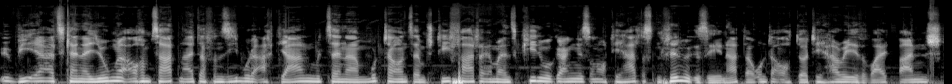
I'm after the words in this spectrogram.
wie er als kleiner Junge auch im zarten Alter von sieben oder acht Jahren mit seiner Mutter und seinem Stiefvater immer ins Kino gegangen ist und auch die härtesten Filme gesehen hat, darunter auch Dirty Harry, The Wild Bunch,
